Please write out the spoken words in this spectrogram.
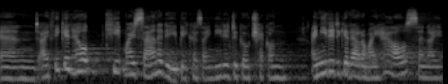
And I think it helped keep my sanity because I needed to go check on, I needed to get out of my house, and I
